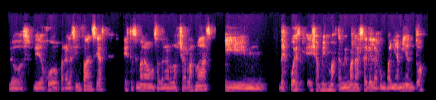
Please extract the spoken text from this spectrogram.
los videojuegos para las infancias. Esta semana vamos a tener dos charlas más y mm, después ellas mismas también van a hacer el acompañamiento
